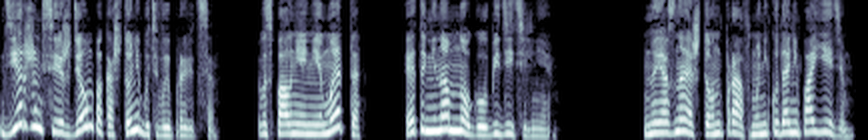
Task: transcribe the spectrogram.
Держимся и ждем, пока что-нибудь выправится. В исполнении Мэтта это не намного убедительнее. Но я знаю, что он прав, мы никуда не поедем.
